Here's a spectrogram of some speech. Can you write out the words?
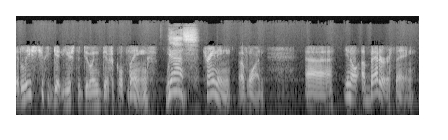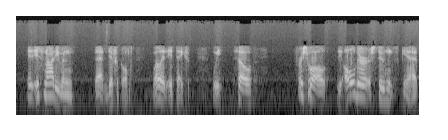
at least you could get used to doing difficult things Yes. training of one. Uh, you know, a better thing. It, it's not even that difficult. Well, it, it takes we so. First of all, the older students get,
